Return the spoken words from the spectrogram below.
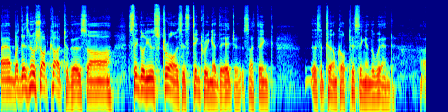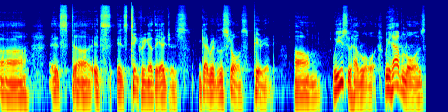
Uh, but there's no shortcut to this. Uh, single use straws is tinkering at the edges. I think there's a term called pissing in the wind. Uh, it's, uh, it's, it's tinkering at the edges. Get rid of the straws, period. Um, we used to have law. We have laws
